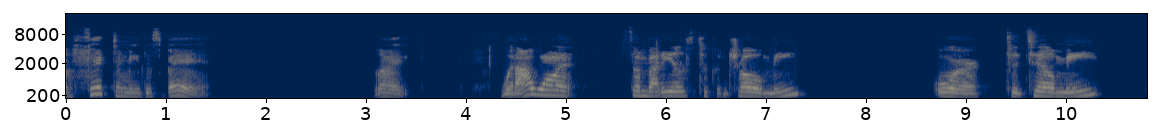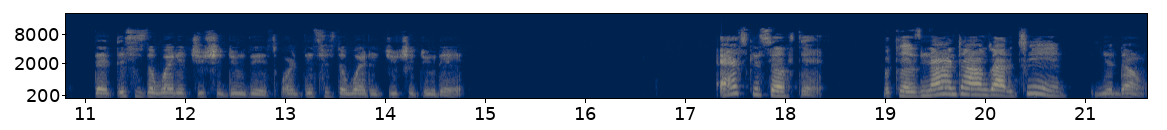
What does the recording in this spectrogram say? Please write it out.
affecting me this bad? Like, would I want somebody else to control me or to tell me that this is the way that you should do this or this is the way that you should do that? Ask yourself that because nine times out of ten, you don't.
